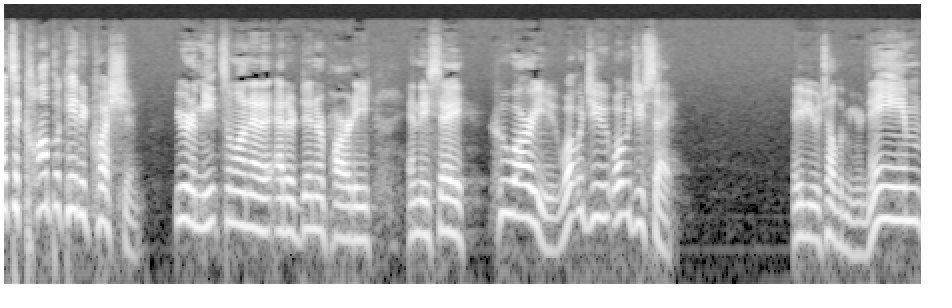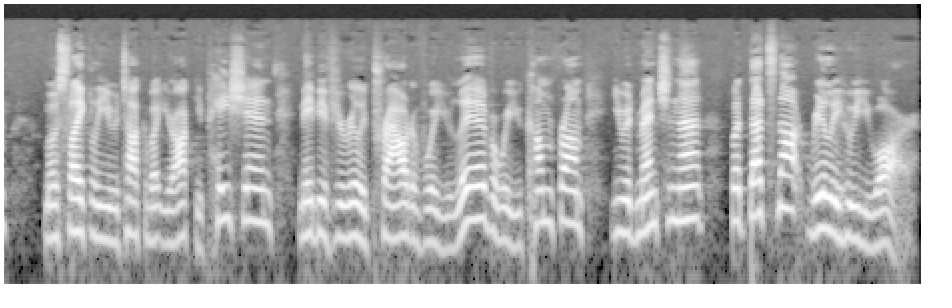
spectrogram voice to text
That's a complicated question. If you were to meet someone at a, at a dinner party and they say, Who are you? What would you, what would you say? Maybe you would tell them your name. Most likely, you would talk about your occupation. Maybe if you're really proud of where you live or where you come from, you would mention that. But that's not really who you are.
